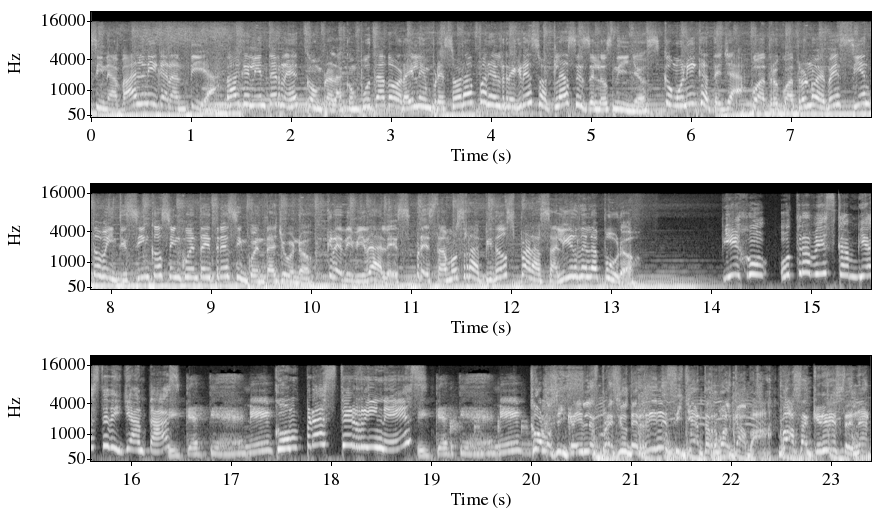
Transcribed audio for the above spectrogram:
sin aval ni garantía. Paga el internet, compra la computadora y la impresora para el regreso a clases de los niños. Comunícate ya. 449 125 53 51. Credividales. Préstamos rápidos para salir del apuro. Viejo, ¿otra vez cambiaste de llantas? ¿Y qué tiene? ¿Compraste rines? ¿Y qué tiene? Con los increíbles precios de Rines y Llantas Rubalcaba, vas a querer estrenar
